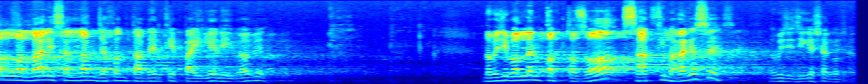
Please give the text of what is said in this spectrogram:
সাল্লাহ আলি সাল্লাম যখন তাদেরকে পাইলেন এইভাবে, নবীজি বললেন কত কজ? সাত কি মারা গেছে? নবীজি জিজ্ঞাসা করলেন।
